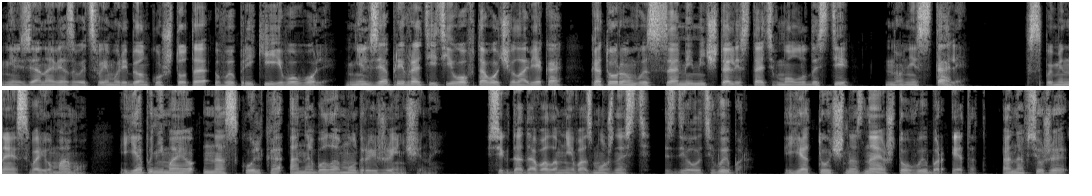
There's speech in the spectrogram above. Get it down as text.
Нельзя навязывать своему ребенку что-то вопреки его воле. Нельзя превратить его в того человека, которым вы сами мечтали стать в молодости, но не стали. Вспоминая свою маму, я понимаю, насколько она была мудрой женщиной. Всегда давала мне возможность сделать выбор. Я точно знаю, что выбор этот она все же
